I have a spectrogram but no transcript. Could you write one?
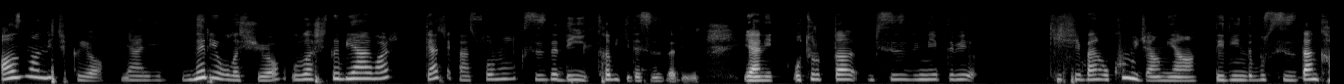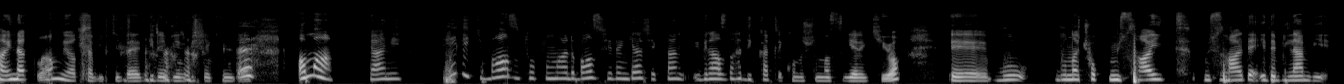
ağzından ne çıkıyor? Yani nereye ulaşıyor? Ulaştığı bir yer var. Gerçekten sorumluluk sizde değil. Tabii ki de sizde değil. Yani oturup da sizi dinleyip de bir kişi ben okumayacağım ya dediğinde bu sizden kaynaklanmıyor tabii ki de birebir bir şekilde. Ama yani hele ki bazı toplumlarda bazı şeylerin gerçekten biraz daha dikkatli konuşulması gerekiyor. e, bu buna çok müsait, müsaade edebilen bir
